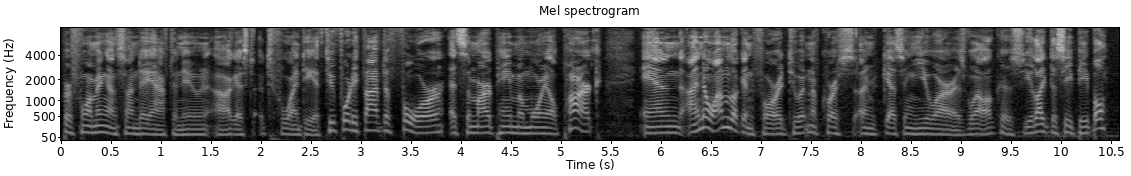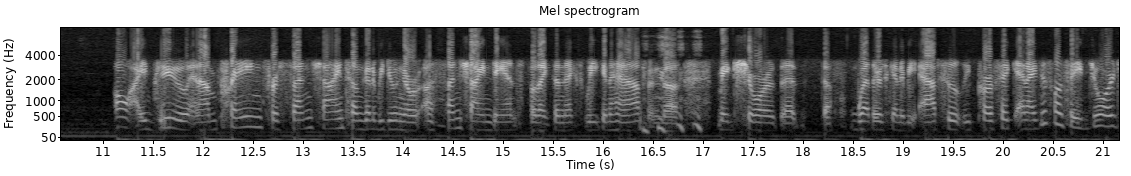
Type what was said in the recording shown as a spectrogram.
performing on Sunday afternoon, August 20th, 2:45 to 4 at Simard Payne Memorial Park. And I know I'm looking forward to it, and of course, I'm guessing you are as well because you like to see people. Oh, I do, and I'm praying for sunshine. So I'm going to be doing a, a sunshine dance for like the next week and a half, and uh, make sure that the weather's going to be absolutely perfect. And I just want to say, George,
